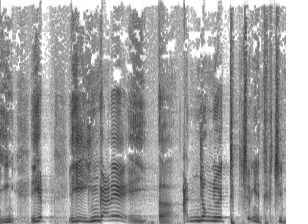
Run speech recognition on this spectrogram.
이, 게 이게 인간의 어, 안정력의 특징의 특징.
